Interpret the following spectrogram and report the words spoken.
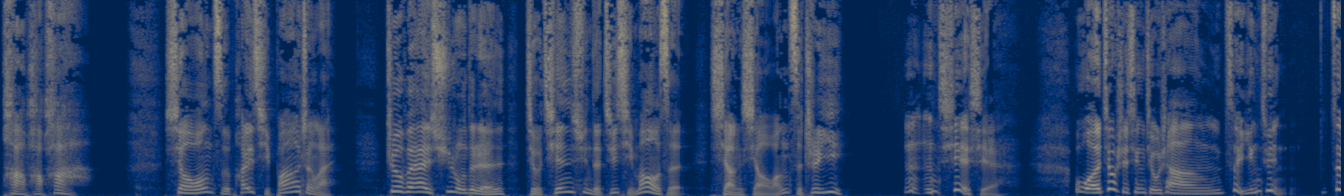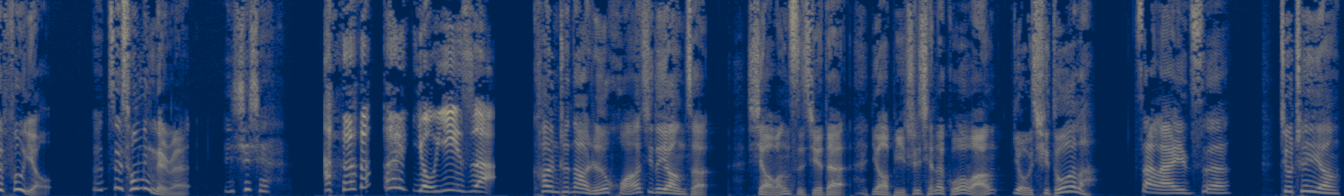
啪啪啪！小王子拍起巴掌来，这位爱虚荣的人就谦逊的举起帽子向小王子致意。嗯嗯，谢谢。我就是星球上最英俊、最富有、最聪明的人。谢谢。有意思。看着那人滑稽的样子，小王子觉得要比之前的国王有趣多了。再来一次。就这样，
